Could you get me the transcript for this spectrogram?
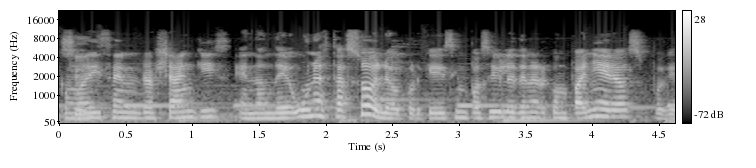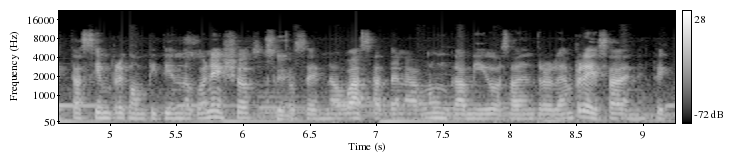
como Sí. dicen los yankees, en donde uno está solo porque es imposible tener compañeros, porque estás siempre compitiendo con ellos, Sí. entonces no vas a tener nunca amigos adentro de la empresa en este,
